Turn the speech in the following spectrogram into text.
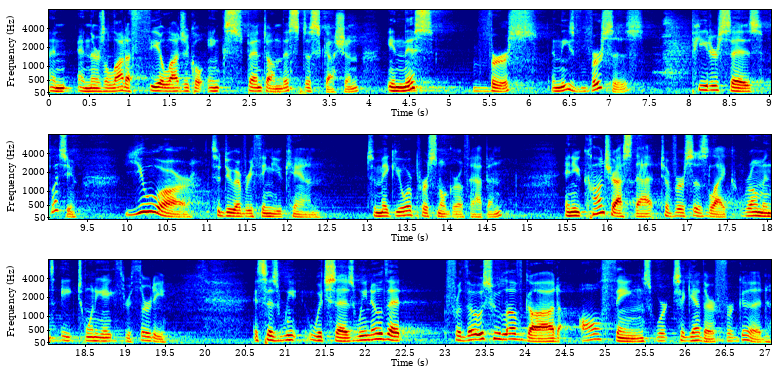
and, and there's a lot of theological ink spent on this discussion. In this verse, in these verses, Peter says, Bless you, you are to do everything you can to make your personal growth happen. And you contrast that to verses like Romans 8 28 through 30. It says, we, which says, We know that for those who love God, all things work together for good,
